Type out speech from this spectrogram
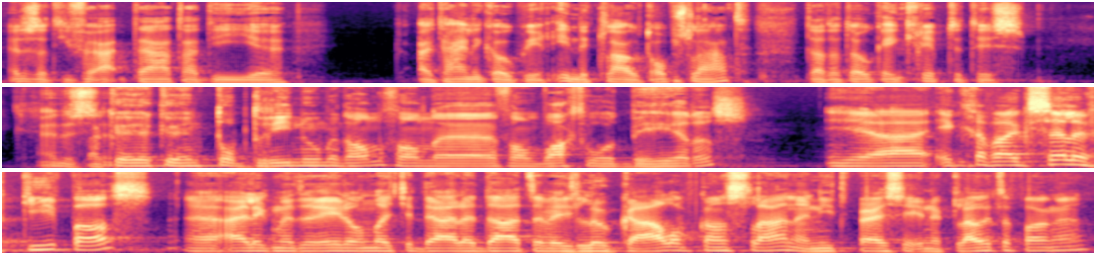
Dus dat die data die je uiteindelijk ook weer in de cloud opslaat... dat het ook encrypted is. Dus, Dan eh, kun je, kun je een top 3 noemen dan van, eh, van wachtwoordbeheerders. Ja, ik gebruik zelf KeyPass. Eh, eigenlijk met de reden omdat je daar de database lokaal op kan slaan en niet per se in de cloud te vangen.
